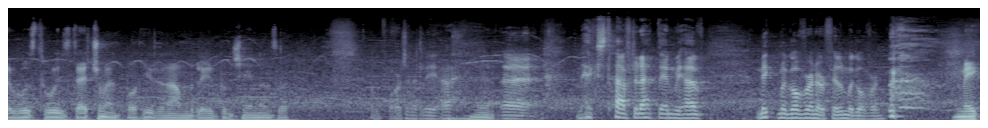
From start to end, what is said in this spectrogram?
It was to his detriment, but he did an unbelievable as well. Unfortunately, yeah. Uh, next after that, then we have Mick McGovern or Phil McGovern. Mick,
